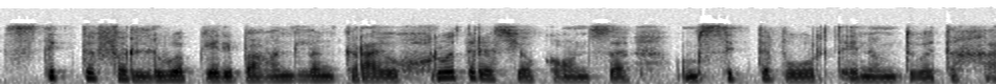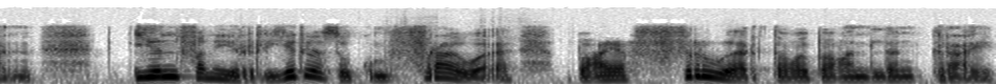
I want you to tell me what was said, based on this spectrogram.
siekte verloop jy die behandeling kry, hoe groter is jou kanse om siek te word en om dood te gaan. Een van die redes hoekom vroue baie vroeër daai behandeling kry,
